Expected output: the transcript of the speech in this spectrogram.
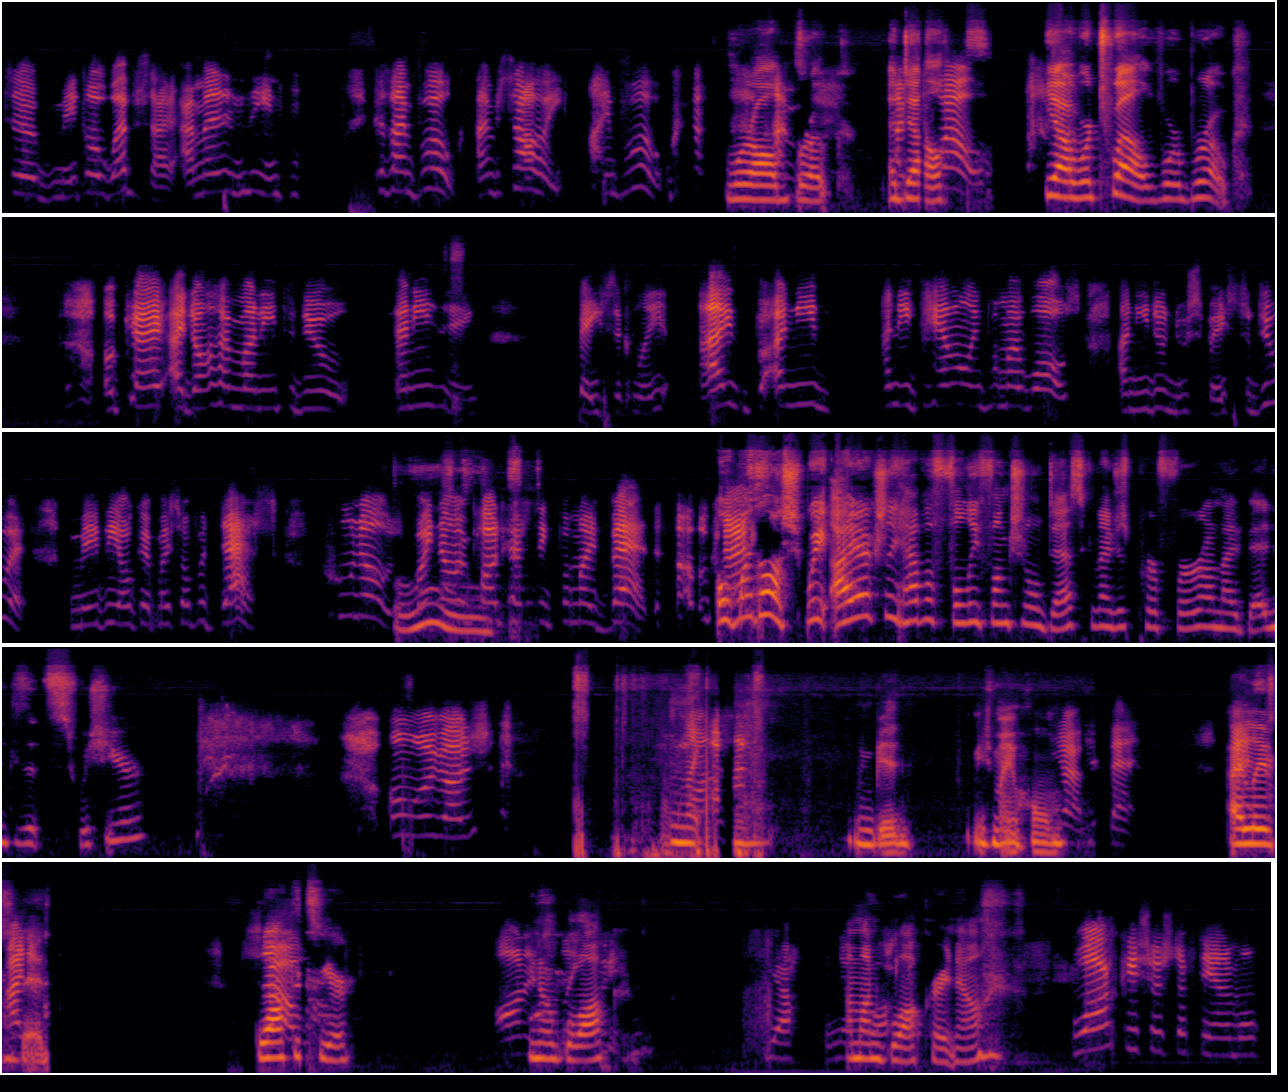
to make a website. I'm gonna need because I'm broke. I'm sorry. I'm broke. We're all I'm- broke. Adele. 12. Yeah, we're twelve. We're broke. Okay, I don't have money to do anything. Basically, I I need I need paneling for my walls. I need a new space to do it. Maybe I'll get myself a desk. Who knows? Right now I'm podcasting from my bed. okay. Oh my gosh! Wait, I actually have a fully functional desk, and I just prefer on my bed because it's swishier. Oh my gosh. I'm like, Honestly, my bed is my home. yeah, bed. I live I bed. So, Guac is here. You know honestly, Guac? Yeah. I'm on Guac. Guac right now. Guac is her stuffed animal.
